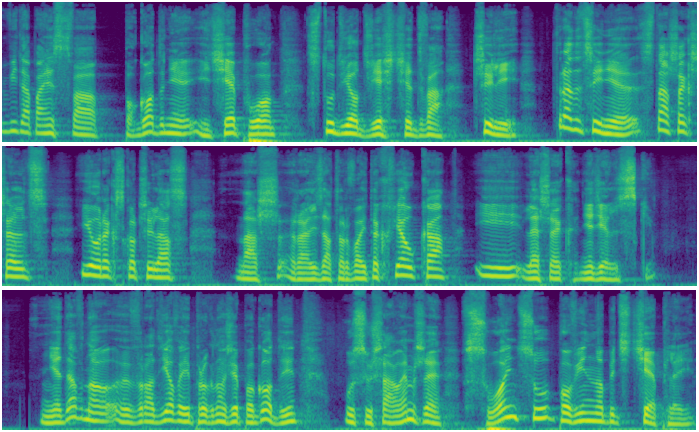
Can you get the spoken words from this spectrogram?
Witam Państwa pogodnie i ciepło. Studio 202, czyli tradycyjnie Staszek Szelc, Jurek Skoczylas, nasz realizator Wojtek Chwiałka i Leszek Niedzielski. Niedawno w radiowej prognozie pogody usłyszałem, że w słońcu powinno być cieplej.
